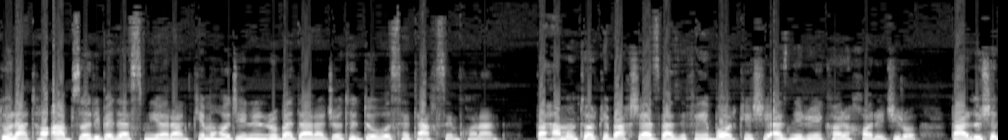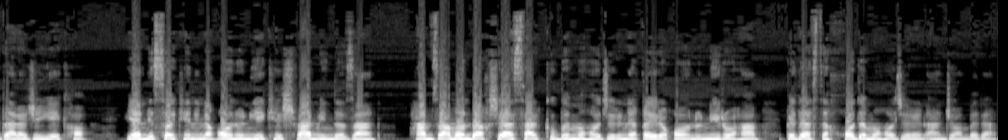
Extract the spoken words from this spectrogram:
دولت ها ابزاری به دست میارن که مهاجرین رو به درجات دو و سه تقسیم کنن و همونطور که بخشی از وظیفه بارکشی از نیروی کار خارجی رو بردوش درجه یک ها یعنی ساکنین قانونی کشور میندازن همزمان بخشی از سرکوب مهاجرین غیرقانونی رو هم به دست خود مهاجرین انجام بدن.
